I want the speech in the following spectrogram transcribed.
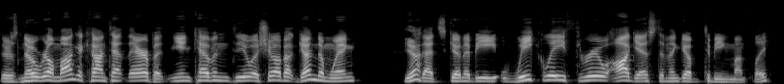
There's no real manga content there, but me and Kevin do a show about Gundam Wing. Yeah. That's going to be weekly through August and then go to being monthly.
